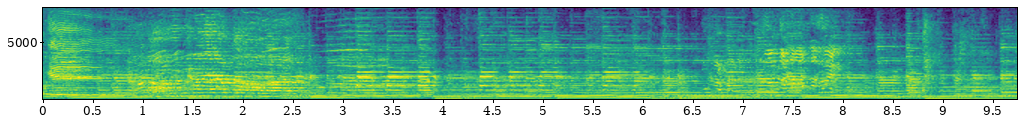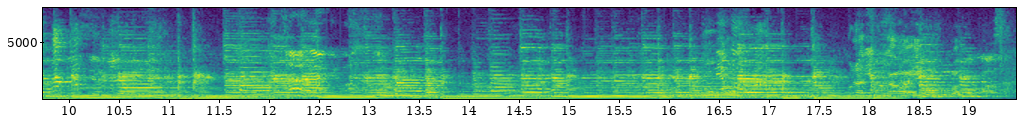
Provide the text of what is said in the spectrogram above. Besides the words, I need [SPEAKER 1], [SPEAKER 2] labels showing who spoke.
[SPEAKER 1] again.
